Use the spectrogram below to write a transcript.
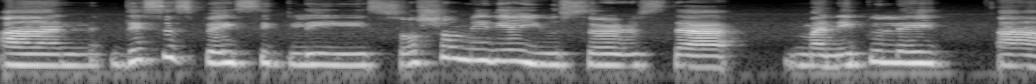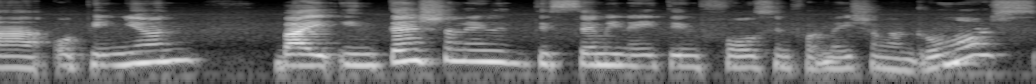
And this is basically social media users that manipulate uh, opinion by intentionally disseminating false information and rumors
